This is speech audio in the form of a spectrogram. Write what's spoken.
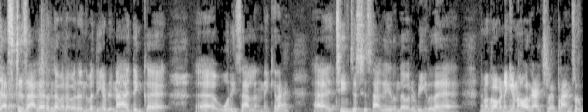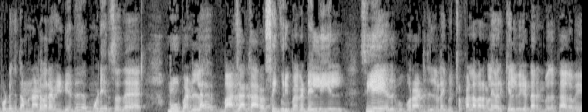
ஜஸ்டிஸாக இருந்தவர். அவர் வந்து பார்த்திங்க அப்படின்னா ஐ திங்க் ஒரிசாலன்னு நினைக்கிறேன். சீஃப் ஜஸ்டிஸாக இருந்தவர் அப்படிங்கிறத நம்ம கவனிக்கணும். அவருக்கு ஆக்சுவலாக டிரான்ஸ்ஃபர் போட்டு இங்கே தமிழ்நாடு வர வேண்டியது. மோடி அரசு அதை மூவ் பண்ணல. பாஜக அரசை குறிப்பாக டெல்லியில் சிஏ எதிர்ப்பு போராட்டத்தில் நடைபெற்ற கலவரங்களை அவர் கேள்வி கேட்டார் என்பதற்காகவே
